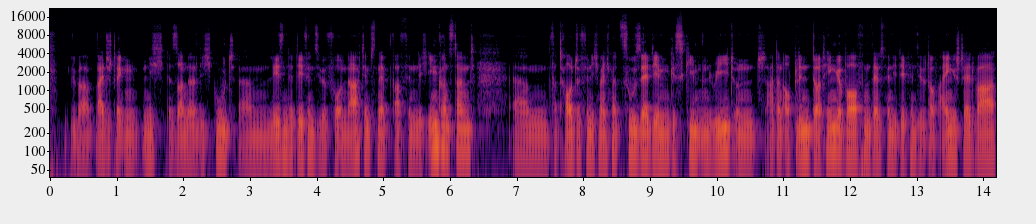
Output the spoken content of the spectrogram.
über weite Strecken nicht sonderlich gut. Ähm, Lesen der Defensive vor und nach dem Snap war, finde ich, inkonstant. Ähm, vertraute, finde ich, manchmal zu sehr dem geschemten Read und hat dann auch blind dorthin geworfen, selbst wenn die Defensive darauf eingestellt war.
